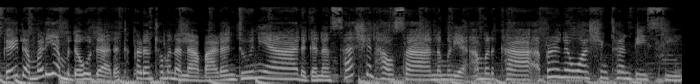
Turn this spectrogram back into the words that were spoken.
gaida maryam dauda da ta karanto mana labaran duniya daga nan sashen hausa na muryar amurka a birnin washington dc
